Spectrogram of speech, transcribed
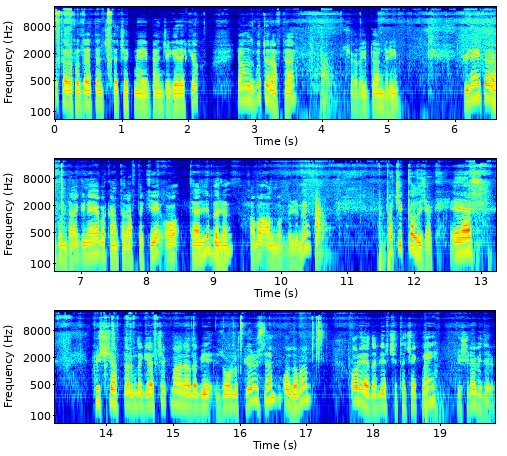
Bu tarafa zaten çıta çekmeye bence gerek yok. Yalnız bu tarafta şöyle döndüreyim. Güney tarafında, güneye bakan taraftaki o telli bölüm, hava alma bölümü açık kalacak. Eğer kış şartlarında gerçek manada bir zorluk görürsem o zaman oraya da bir çıta çekmeyi düşünebilirim.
